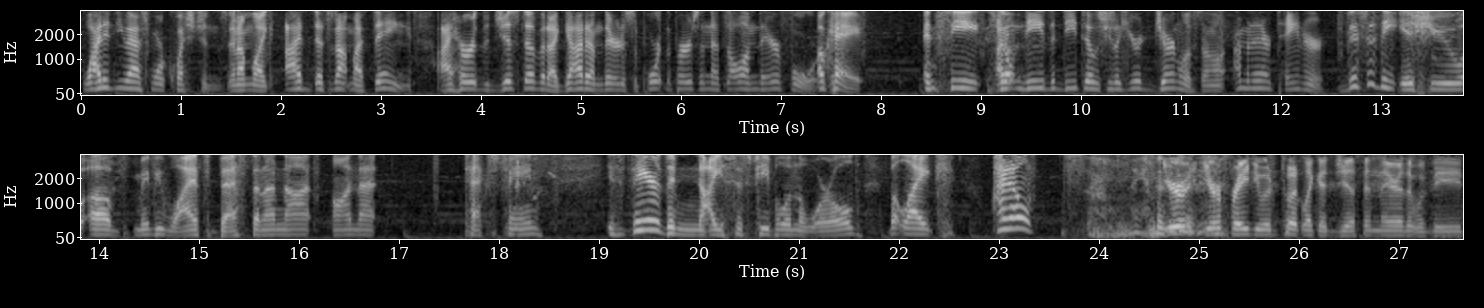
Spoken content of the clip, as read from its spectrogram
why didn't you ask more questions? And I'm like, I. That's not my thing. I heard the gist of it. I got it. I'm there to support the person. That's all I'm there for. Okay. And see, so I don't need the details. She's like, you're a journalist. I'm, like, I'm an entertainer. this is the issue of maybe why it's best that I'm not on that text chain. is they're the nicest people in the world, but like I don't. Man, You're you're afraid you would put like a GIF in there that would be,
